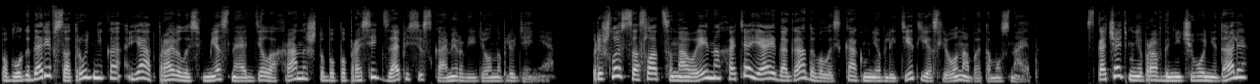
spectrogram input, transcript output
Поблагодарив сотрудника, я отправилась в местный отдел охраны, чтобы попросить записи с камер видеонаблюдения. Пришлось сослаться на Вейна, хотя я и догадывалась, как мне влетит, если он об этом узнает. Скачать мне, правда, ничего не дали,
